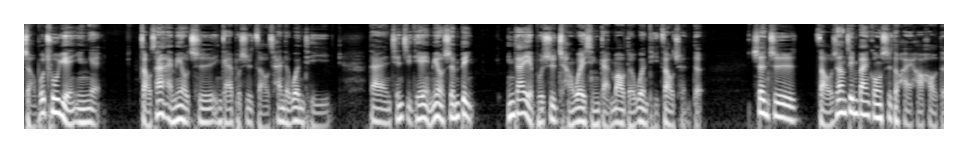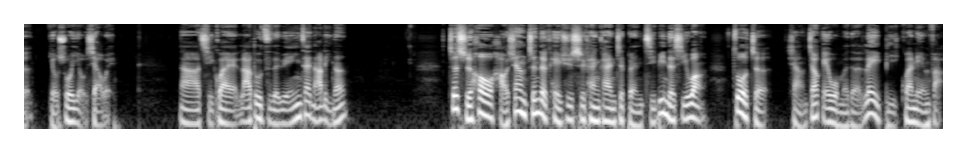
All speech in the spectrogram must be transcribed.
找不出原因诶，早餐还没有吃，应该不是早餐的问题。但前几天也没有生病，应该也不是肠胃型感冒的问题造成的。甚至早上进办公室都还好好的，有说有笑诶。那奇怪，拉肚子的原因在哪里呢？这时候好像真的可以去试看看这本《疾病的希望》，作者想教给我们的类比关联法，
